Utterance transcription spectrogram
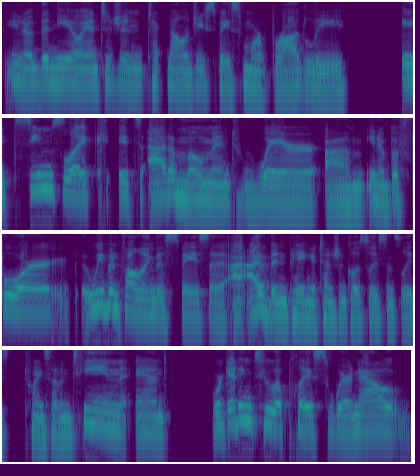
you know the neoantigen technology space more broadly, it seems like it's at a moment where um, you know before we've been following this space. Uh, I, I've been paying attention closely since at least 2017, and we're getting to a place where now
